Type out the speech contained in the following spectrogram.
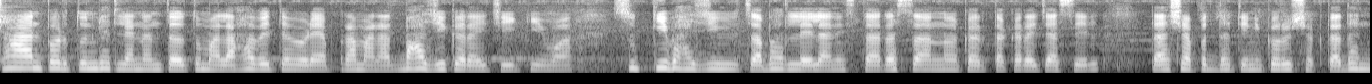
छान परतून घेतल्यानंतर तुम्हाला हवे तेवढ्या प्रमाणात भाजी करायची किंवा सुक्की भाजीचा भरलेला नुसता रस्सा न करता करायचा असेल तर अशा पद्धतीने करू शकता. धन्य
